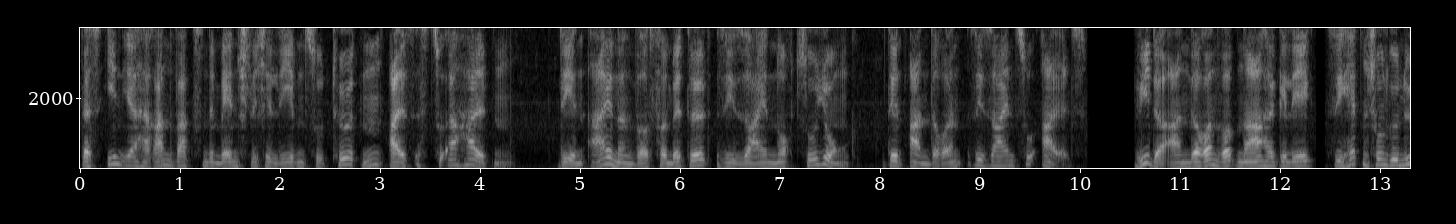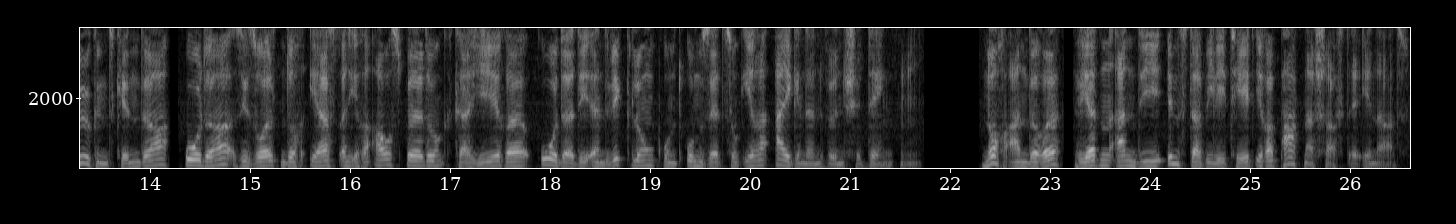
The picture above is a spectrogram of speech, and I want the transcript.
das in ihr heranwachsende menschliche Leben zu töten, als es zu erhalten. Den einen wird vermittelt, sie seien noch zu jung, den anderen, sie seien zu alt. Wieder anderen wird nahegelegt, sie hätten schon genügend Kinder oder sie sollten doch erst an ihre Ausbildung, Karriere oder die Entwicklung und Umsetzung ihrer eigenen Wünsche denken. Noch andere werden an die Instabilität ihrer Partnerschaft erinnert.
